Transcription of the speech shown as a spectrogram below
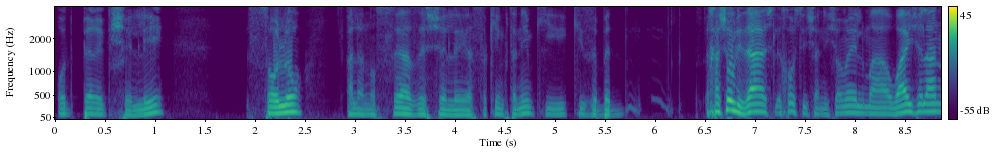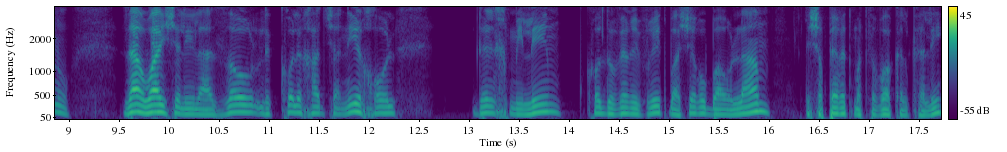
עוד פרק שלי, סולו, על הנושא הזה של אה, עסקים קטנים, כי, כי זה... בד... חשוב לי, זה השליחות שלי, שאני שומע מה ה-Y שלנו. זה ה-Y שלי, לעזור לכל אחד שאני יכול, דרך מילים, כל דובר עברית באשר הוא בעולם, לשפר את מצבו הכלכלי.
